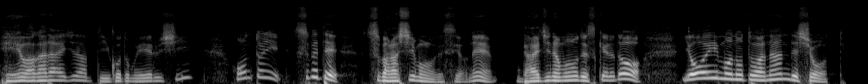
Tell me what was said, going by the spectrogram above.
平和が大事だっていうことも言えるし、本当に全て素晴らしいものですよね。大事なものですけれど、良いものとは何でしょうって。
